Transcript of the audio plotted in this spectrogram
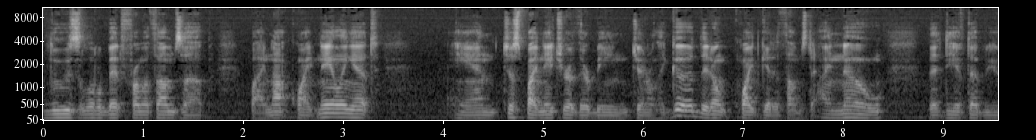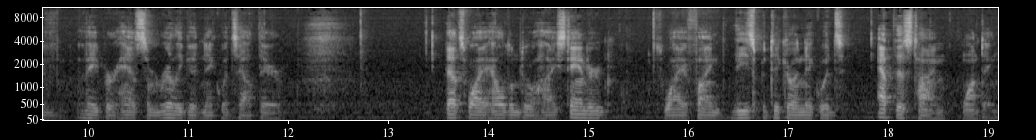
lose a little bit from a thumbs up by not quite nailing it and just by nature of their being generally good they don't quite get a thumbs down. I know that DFW Vapor has some really good Nicquids out there. That's why I held them to a high standard. That's why I find these particular Nicquids at this time wanting.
